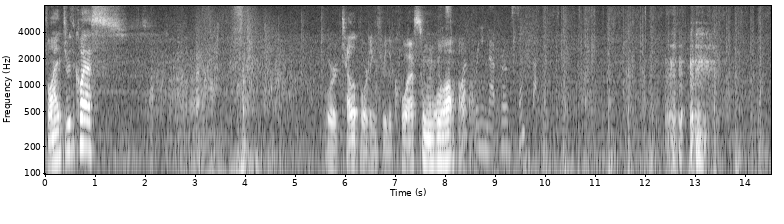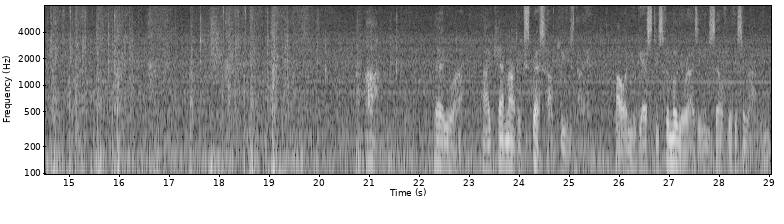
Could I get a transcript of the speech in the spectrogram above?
Flying through the quests. Or teleporting through the quests. Whoa. Bringing that rogue synth back. Ah. There you are. I cannot express how pleased I am. Our new guest is familiarizing himself with his surroundings.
